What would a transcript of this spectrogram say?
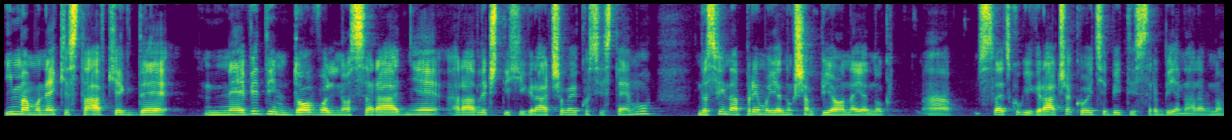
imamo neke stavke gde ne vidim dovoljno saradnje različitih igrača u ekosistemu da svi napravimo jednog šampiona, jednog a, svetskog igrača koji će biti iz Srbije, naravno.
